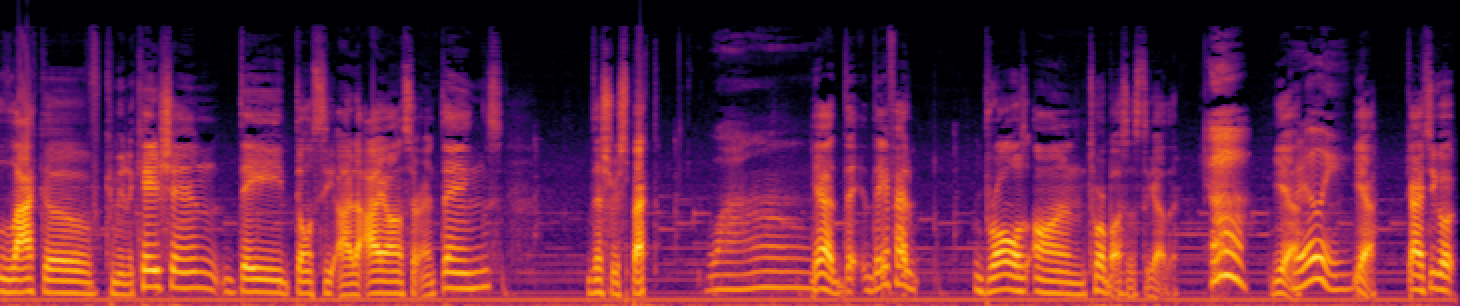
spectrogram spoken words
lack of communication. They don't see eye to eye on certain things. Disrespect. Wow. Yeah, they, they've had brawls on tour buses together. Yeah, Really? yeah. Guys, you go,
